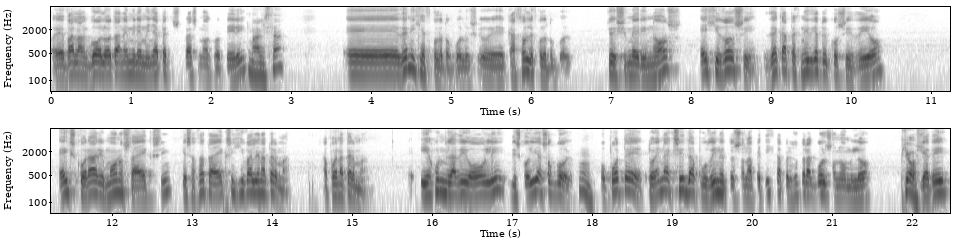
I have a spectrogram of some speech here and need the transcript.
Ε, βάλαν γκολ όταν έμεινε με 9 παίκτες στο πράσινο ακροτήρι. Μάλιστα. Ε, δεν είχε εύκολο τον γκολ, ε, καθόλου εύκολο τον γκολ. Και ο Ισημερινός έχει δώσει 10 παιχνίδια το 22, έχει σκοράρει μόνο στα 6 και σε αυτά τα 6 έχει βάλει ένα τέρμα. Από ένα τέρμα. Έχουν δηλαδή όλοι δυσκολία στον γκολ. Μμ. Οπότε το 1,60 που δίνεται στο να πετύχει τα περισσότερα γκολ στον όμιλο, Ποιος; γιατί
